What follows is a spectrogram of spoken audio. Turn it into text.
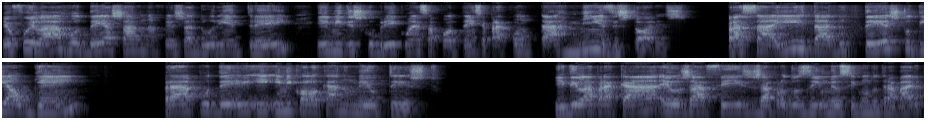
Eu fui lá, rodei a chave na fechadura e entrei e me descobri com essa potência para contar minhas histórias, para sair da, do texto de alguém para poder e, e, me colocar no meu texto. E de lá para cá eu já fiz, já produzi o meu segundo trabalho.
